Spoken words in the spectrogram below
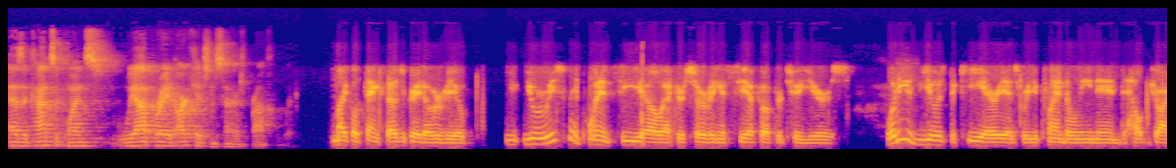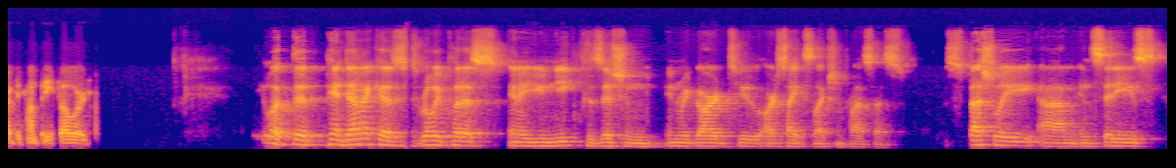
as a consequence we operate our kitchen centers profitably. Michael thanks. That was a great overview. You, you were recently appointed ceo after serving as cfo for two years. What do you view as the key areas where you plan to lean in to help drive the company forward? Look the pandemic has really put us in a unique position in regard to our site selection process especially um, in cities,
